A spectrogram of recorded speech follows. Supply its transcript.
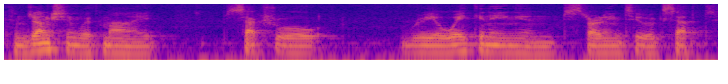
conjunction with my sexual reawakening and starting to accept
